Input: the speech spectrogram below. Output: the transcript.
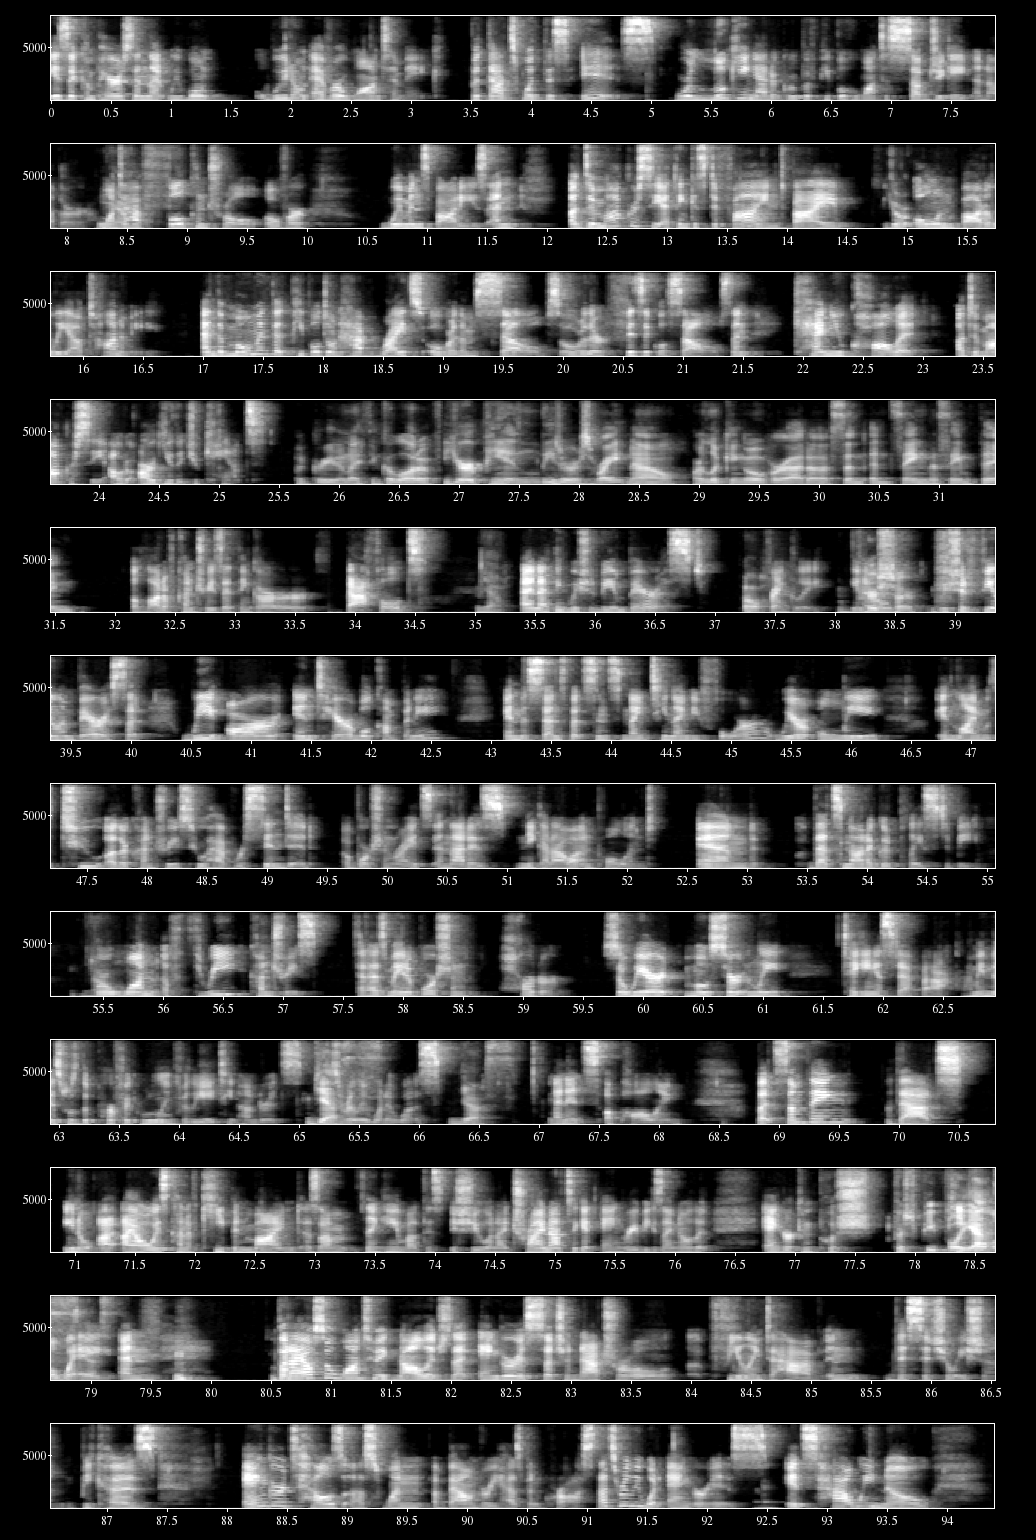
is a comparison that we won't we don't ever want to make. But that's what this is we're looking at a group of people who want to subjugate another who want to have full control over women's bodies and a democracy i think is defined by your own bodily autonomy and the moment that people don't have rights over themselves over their physical selves then can you call it a democracy i would argue that you can't Agreed. And I think a lot of European leaders right now are looking over at us and, and saying the same thing. a lot of countries I think are baffled, Yeah. and I think we should be embarrassed. Oh, Frankly, you for know, sure. we should feel embarrassed that We are in terrible company in the sense that since 1994, we are only in line with two other countries who have rescinded abortion rights, and that is Nicaragua and Poland. And that's not a good place to be. No. We're one of three countries that has made abortion harder. So we are most certainly taking a step back. I mean, this was the perfect ruling for the 1800s. Yes. Is really what it was. Yes. And it's appalling. But something that, you know, I, I always kind of keep in mind as I'm thinking about this issue, and I try not to get angry because I know that anger can push Push people, people yes, away. yes. And but I also want to acknowledge that anger is such a natural uh, feeling to have in this situation because anger tells us when a boundary has been crossed. That's really what anger is. It's how we know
